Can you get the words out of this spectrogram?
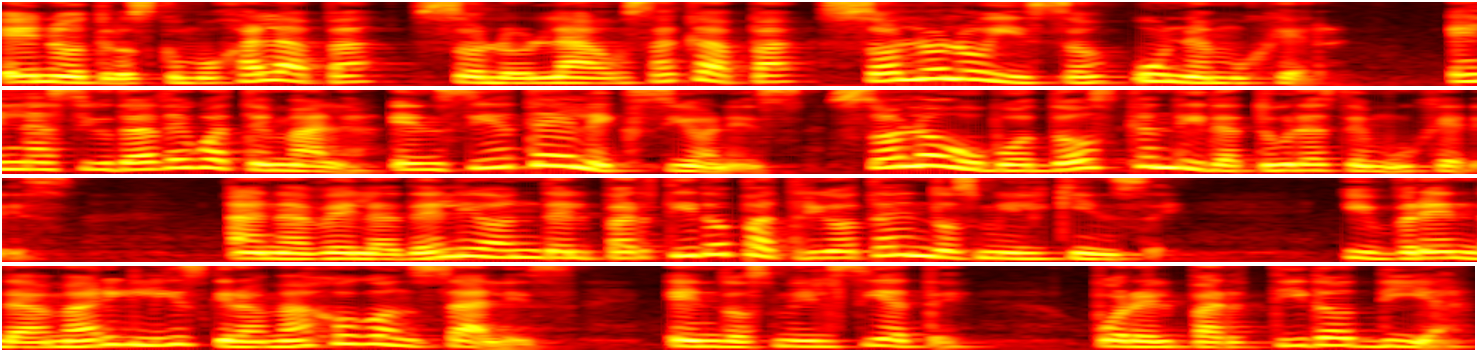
En otros como Jalapa, solo Lao Zacapa, solo lo hizo una mujer. En la ciudad de Guatemala, en siete elecciones, solo hubo dos candidaturas de mujeres. Anabela de León del Partido Patriota en 2015 y Brenda Amarilis Gramajo González en 2007 por el Partido Día.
